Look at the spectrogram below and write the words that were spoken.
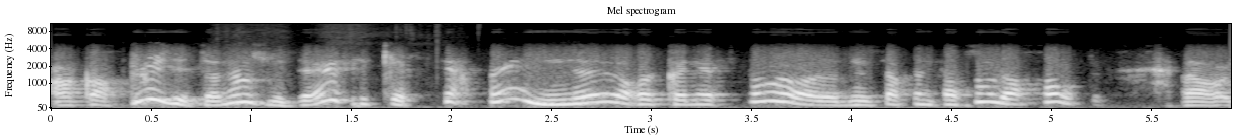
encore plus étonnant, je vous dirais, c'est que certains ne reconnaissent pas, euh, d'une certaine façon, leur faute. Alors,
